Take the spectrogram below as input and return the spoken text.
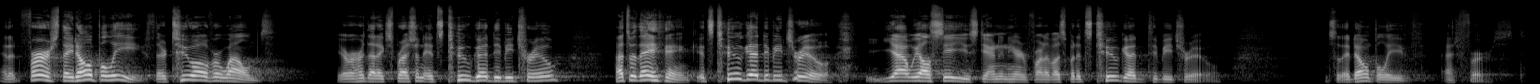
And at first, they don't believe, they're too overwhelmed. You ever heard that expression? It's too good to be true. That's what they think. It's too good to be true. Yeah, we all see you standing here in front of us, but it's too good to be true. And so they don't believe at first.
